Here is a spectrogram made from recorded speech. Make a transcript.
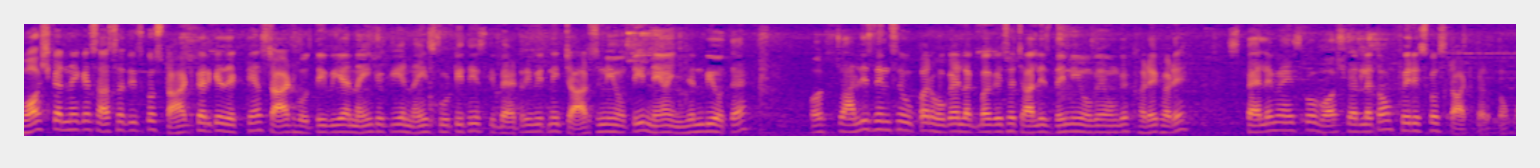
वॉश करने के साथ साथ इसको स्टार्ट करके देखते हैं स्टार्ट होती भी है, नहीं, क्योंकि ये नई स्कूटी थी, इसकी बैटरी भी इतनी चार्ज नहीं होती, नया इंजन भी होता है। और 40 दिन से ऊपर हो गए, लगभग इसे 40 दिन ही हो गए होंगे खड़े खड़े पहले मैं इसको वॉश कर लेता हूँ, फिर इसको स्टार्ट करता हूँ।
